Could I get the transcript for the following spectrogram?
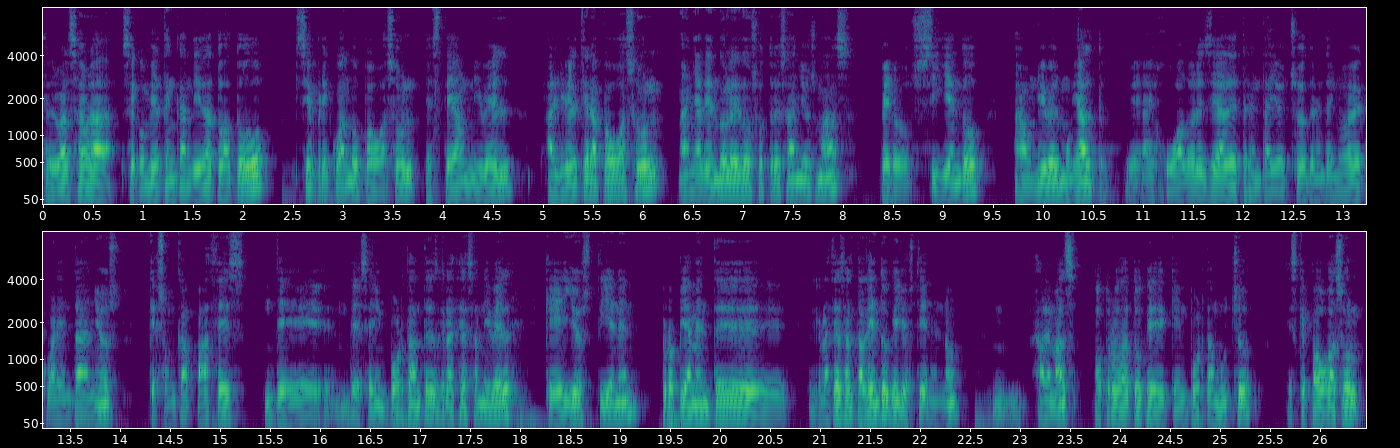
El Barça ahora se convierte en candidato a todo, siempre y cuando Pau Gasol esté a un nivel, al nivel que era Pau Gasol, añadiéndole dos o tres años más, pero siguiendo a un nivel muy alto. Eh, hay jugadores ya de 38, 39, 40 años que son capaces de, de ser importantes gracias al nivel que ellos tienen propiamente, gracias al talento que ellos tienen, ¿no? Además, otro dato que, que importa mucho es que Pau Gasol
